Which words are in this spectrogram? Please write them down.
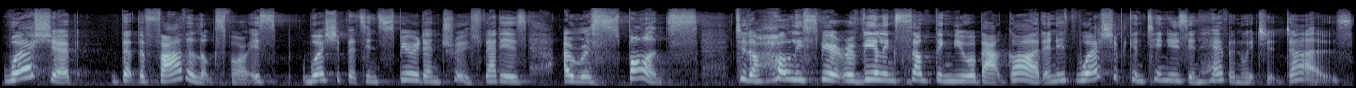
Worship that the Father looks for is worship that's in spirit and truth. That is a response to the Holy Spirit revealing something new about God. And if worship continues in heaven, which it does,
